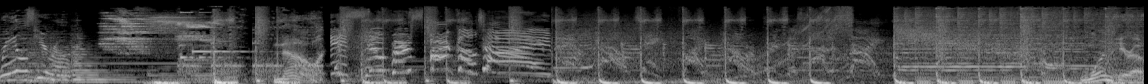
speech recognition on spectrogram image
real hero. Now, It's Super Sparkle time! one hero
